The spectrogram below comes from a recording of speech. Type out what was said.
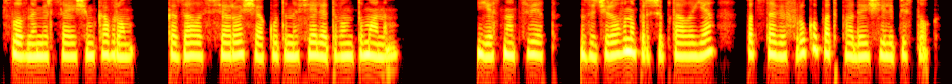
словно мерцающим ковром. Казалось, вся роща окутана фиолетовым туманом. «Ясноцвет», — зачарованно прошептала я, подставив руку под падающий лепесток.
